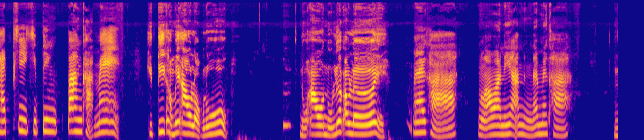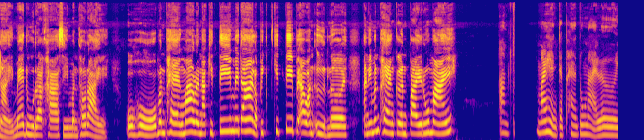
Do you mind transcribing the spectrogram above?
ให้พี่คิปติ้งบ้างค่ะแม่ คิตตี้เขาไม่เอาหรอกลูก หนูเอาหนูเลือกเอาเลย แม่ค่ะหนูเอาอันนี้อันหนึ่งได้ไหมคะ ไหนแม่ดูราคาสิมันเท่าไหร่ โอ้โห มันแพงมากเลยนะคิตตี้ไม่ได้หรอกพี่คิตตี้ไปเอาอันอื่นเลย อันนี้มันแพงเกินไปรู้ไหมอันไม่เห็นจะแพงตรงไหนเลย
